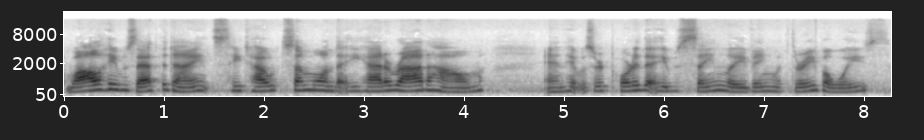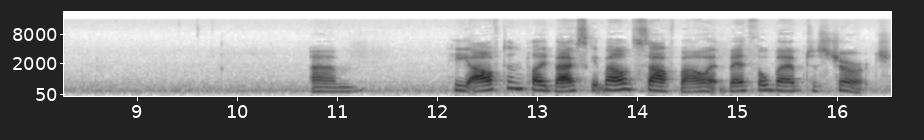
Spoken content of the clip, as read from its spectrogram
while he was at the dance, he told someone that he had a ride home, and it was reported that he was seen leaving with three boys. Um, he often played basketball and softball at Bethel Baptist Church.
